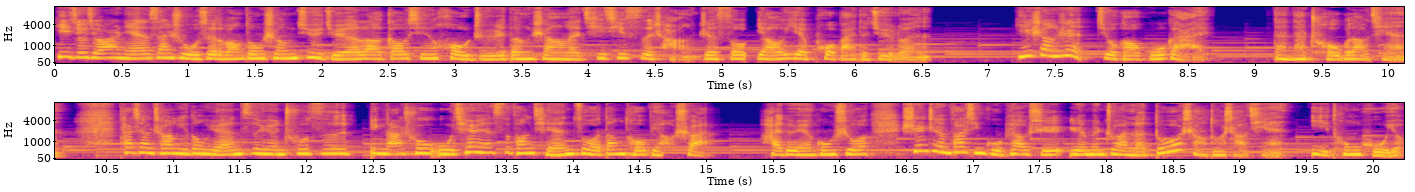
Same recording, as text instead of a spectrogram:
一九九二年，三十五岁的王东升拒绝了高薪厚职，登上了七七四厂这艘摇曳破败的巨轮，一上任就搞股改，但他筹不到钱，他向厂里动员，自愿出资，并拿出五千元私房钱做当头表率。还对员工说，深圳发行股票时，人们赚了多少多少钱，一通忽悠。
